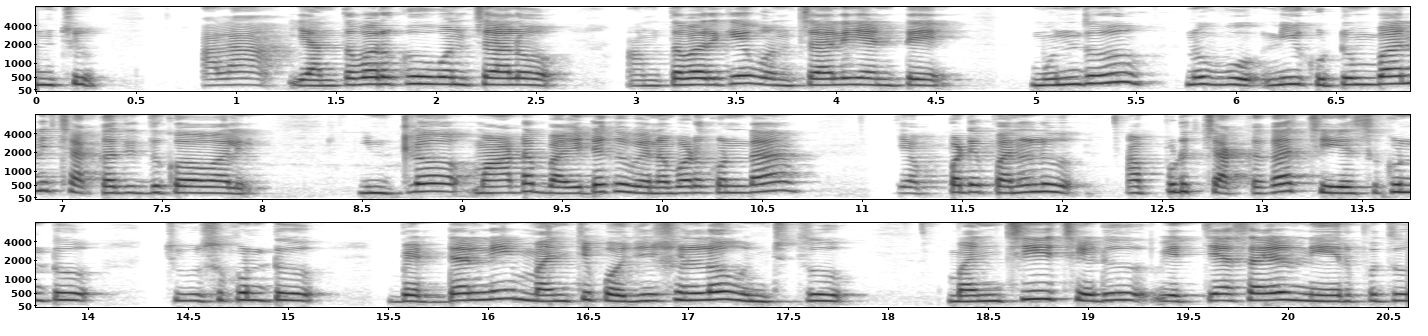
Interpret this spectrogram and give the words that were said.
ఉంచు. అలా ఎంతవరకు ఉంచాలో అంతవరకే ఉంచాలి అంటే ముందు నువ్వు నీ కుటుంబాన్ని చక్కదిద్దుకోవాలి. ఇంట్లో మాట బయటకు వినబడకుండా ఎప్పటి పనులు అప్పుడు చక్కగా చేసుకుంటూ చూసుకుంటూ బిడ్డల్ని మంచి పొజిషన్లో ఉంచుతూ మంచి చెడు వ్యత్యాసాలు నేర్పుతూ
